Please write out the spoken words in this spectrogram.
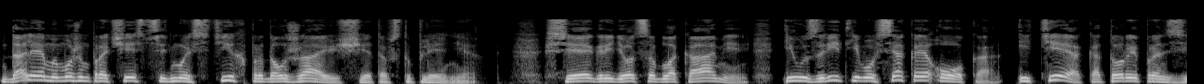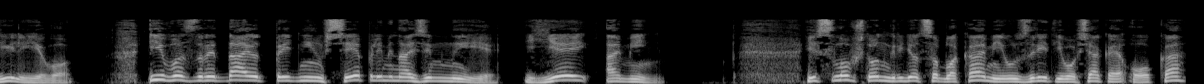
Далее мы можем прочесть седьмой стих, продолжающий это вступление. «Все грядет с облаками, и узрит его всякое око, и те, которые пронзили его. И возрыдают пред ним все племена земные. Ей аминь». Из слов, что он грядет с облаками и узрит его всякое око,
